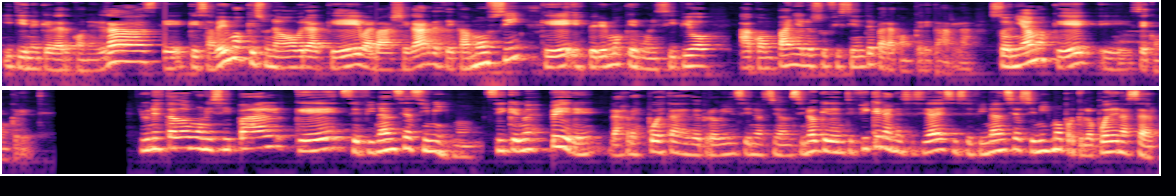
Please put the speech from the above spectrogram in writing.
y tiene que ver con el gas, eh, que sabemos que es una obra que va a llegar desde Camusi, que esperemos que el municipio acompañe lo suficiente para concretarla. Soñamos que eh, se concrete y un Estado municipal que se financia a sí mismo, sí que no espere las respuestas desde provincia y nación, sino que identifique las necesidades y se financia a sí mismo porque lo pueden hacer.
